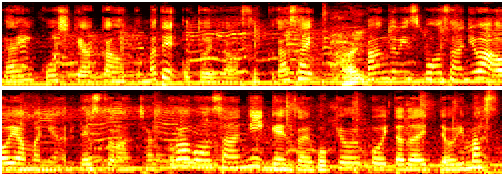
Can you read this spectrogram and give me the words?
LINE 公式アカウントまでお問い合わせください。はい。番組スポンサーには青山にあるレストランチャックワゴンさんに現在ご協力をいただいております。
